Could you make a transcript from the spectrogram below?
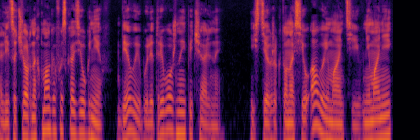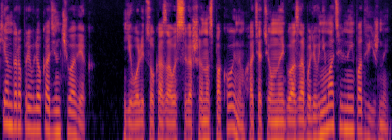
Лица черных магов исказил гнев, белые были тревожные и печальные. Из тех же, кто носил алые мантии, внимание Кендера привлек один человек. Его лицо казалось совершенно спокойным, хотя темные глаза были внимательны и подвижны.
